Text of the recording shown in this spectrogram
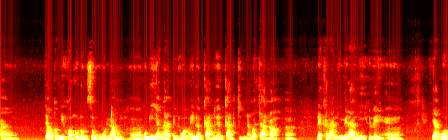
เออเจ้าก็มีความอุดมสมบูรณ์นำเออบ่มีหยังน่าเป็นห่วงในเรื่องการเงินการกินนำเนาะจ้ะเนาะเออในขณะนี้เวลานี้ก็เลยเอออยากรวม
